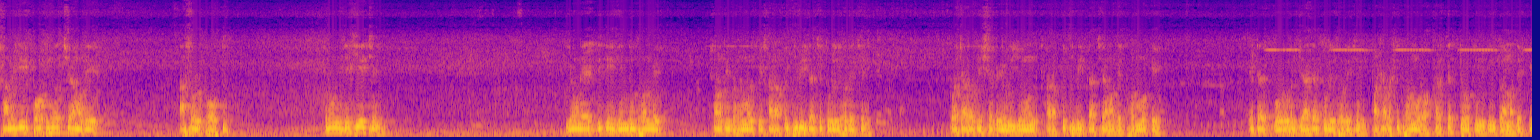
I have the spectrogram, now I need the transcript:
স্বামীজির পথই হচ্ছে আমাদের আসল পথ। এবং উনি দেখিয়েছেন যেমন একদিকে হিন্দু ধর্মের সনাতনী ধর্মকে সারা পৃথিবীর কাছে তুলে ধরেছেন। প্রচারক হিসেবে উনি যেমন সারা পৃথিবীর কাছে আমাদের ধর্মকে এটা গৌরবের জায়গা তুলে ধরেছেন, পাশাপাশি ধর্ম রক্ষার ক্ষেত্রেও তিনি কিন্তু আমাদেরকে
